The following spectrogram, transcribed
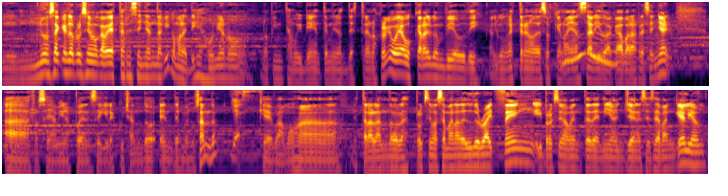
No sé qué es lo próximo que voy a estar reseñando aquí. Como les dije, junio no, no pinta muy bien en términos de estrenos. Creo que voy a buscar algo en VOD, algún estreno de esos que no hayan salido acá para reseñar. A Rosa y a mí nos pueden seguir escuchando en Desmenuzando, Yes. que vamos a estar hablando las próximas semanas de Do the Right Thing y próximamente de Neon Genesis Evangelion.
